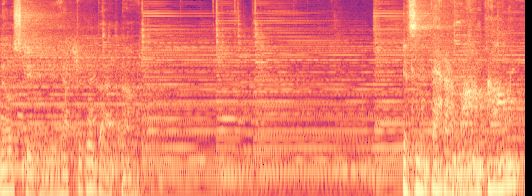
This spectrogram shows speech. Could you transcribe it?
No, Stephen, you have to go back now. Isn't that our mom calling?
